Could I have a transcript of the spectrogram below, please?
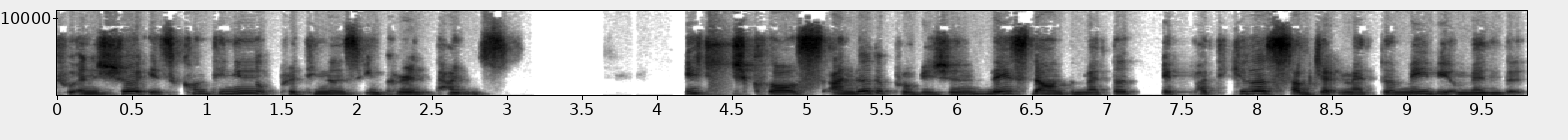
to ensure its continued pertinence in current times. Each clause under the provision lays down the method a particular subject matter may be amended,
